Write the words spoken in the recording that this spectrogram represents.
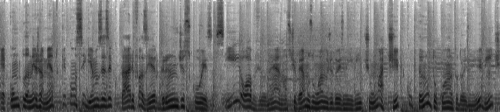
é com o planejamento que conseguimos executar e fazer grandes coisas. E óbvio, né, nós tivemos um ano de 2021 atípico tanto quanto 2020,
